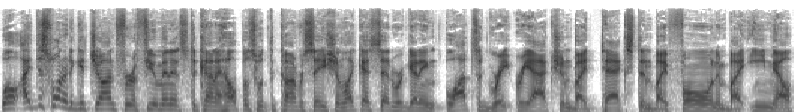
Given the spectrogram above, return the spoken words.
Well, I just wanted to get you on for a few minutes to kind of help us with the conversation. Like I said, we're getting lots of great reaction by text and by phone and by email.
